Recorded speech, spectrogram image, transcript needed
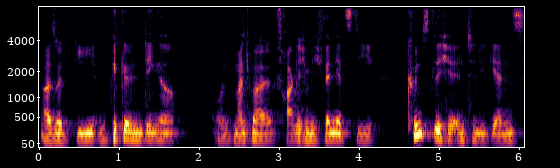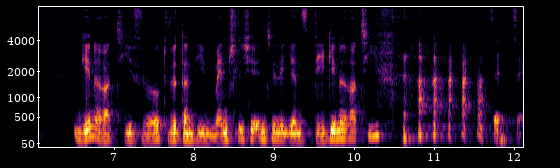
Also die entwickeln Dinge und manchmal frage ich mich, wenn jetzt die künstliche Intelligenz generativ wird, wird dann die menschliche Intelligenz degenerativ? sehr, sehr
